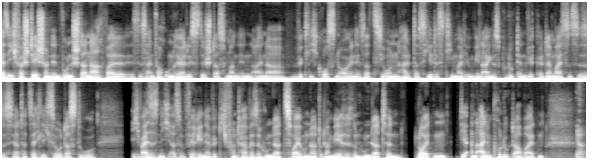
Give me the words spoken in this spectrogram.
Also ich verstehe schon den Wunsch danach, weil es ist einfach unrealistisch, dass man in einer wirklich großen Organisation halt, dass jedes Team halt irgendwie ein eigenes Produkt entwickelt. Ne? Meistens ist es ja tatsächlich so, dass du, ich weiß es nicht, also wir reden ja wirklich von teilweise 100, 200 oder mehreren hunderten Leuten, die an einem Produkt arbeiten. Ja.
